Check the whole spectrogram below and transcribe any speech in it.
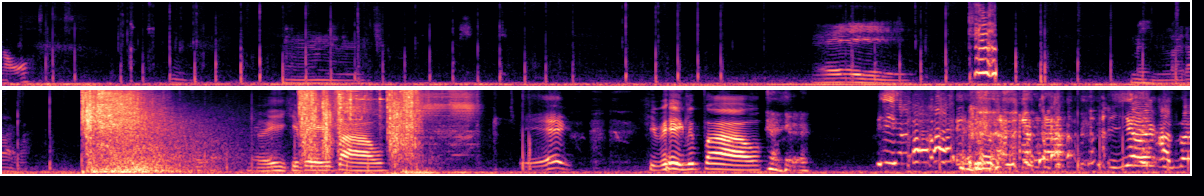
เหงา เฮ้ย ไม่เห็นรอยได้วะเฮ้ยคิดไปเองหรือเปล่าเองคิดไปเองหรือเปล่าเหี้ยเหี้ยไม่ขันมา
